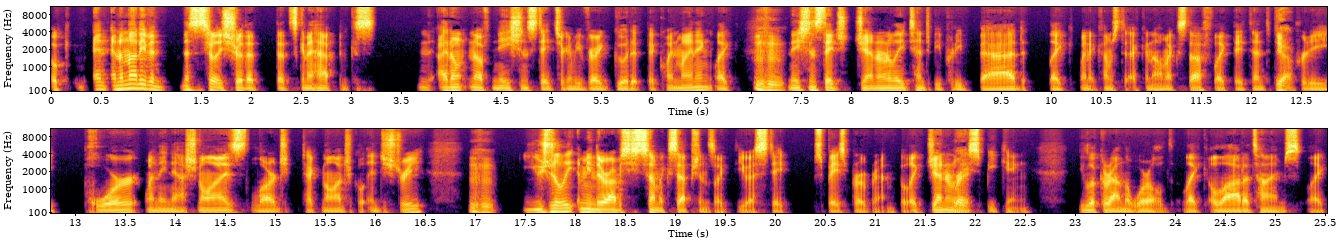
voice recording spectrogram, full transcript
okay, and, and I'm not even necessarily sure that that's going to happen because I don't know if nation states are going to be very good at Bitcoin mining. Like Mhm. nation states generally tend to be pretty bad, like when it comes to economic stuff. Like they tend to be Yeah. pretty poor when they nationalize large technological industry. Mhm. Usually, I mean, there are obviously some exceptions, like the U.S. state space program, but like generally Right. speaking, you look around the world, like a lot of times, like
